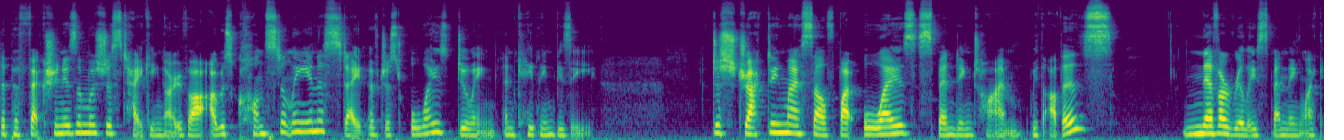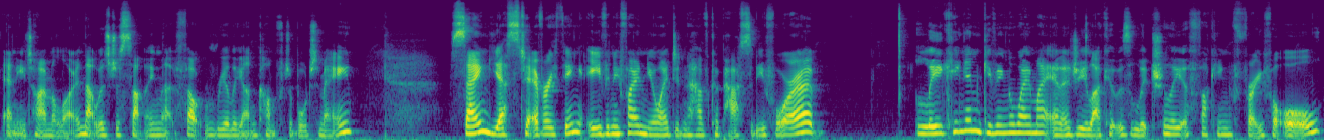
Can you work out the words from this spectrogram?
the perfectionism was just taking over. I was constantly in a state of just always doing and keeping busy, distracting myself by always spending time with others, never really spending like any time alone. That was just something that felt really uncomfortable to me. Saying yes to everything, even if I knew I didn't have capacity for it. Leaking and giving away my energy like it was literally a fucking free for all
